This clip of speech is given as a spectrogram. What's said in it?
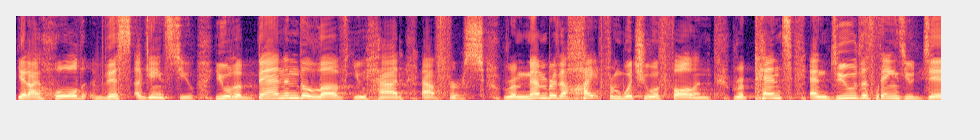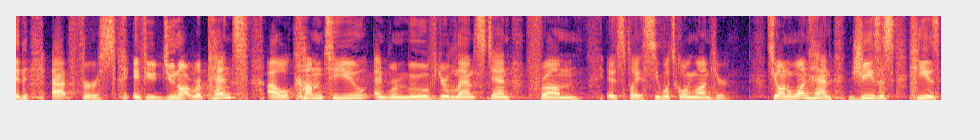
yet I hold this against you. You have abandoned the love you had at first. Remember the height from which you have fallen. Repent and do the things you did at first. If you do not repent, I will come to you and remove your lampstand from its place. See what's going on here? See, on one hand, Jesus, he is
